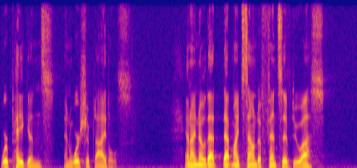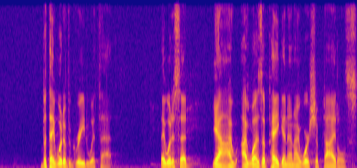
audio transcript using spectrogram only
were pagans and worshiped idols. And I know that that might sound offensive to us, but they would have agreed with that. They would have said, Yeah, I, I was a pagan and I worshiped idols.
